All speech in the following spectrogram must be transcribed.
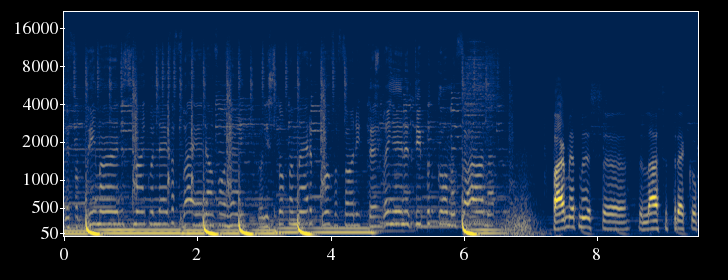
Dit prima en de smaak, we leven vrijer dan voorheen. Wil niet stoppen met de proeven van die thee. Spring in het diepe, kom en vaar met Vaar met me is uh, de laatste track op,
